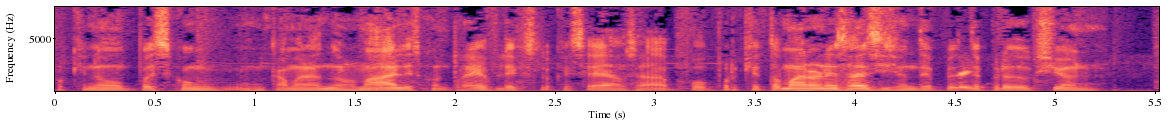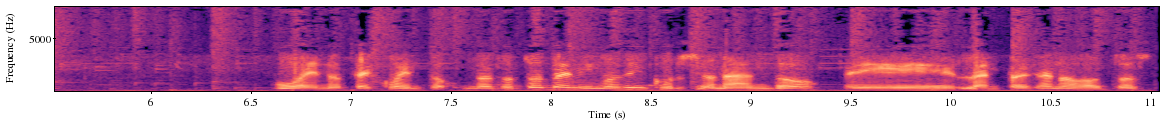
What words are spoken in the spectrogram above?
¿Por qué no pues con, cámaras normales, con reflex, lo que sea? O sea, ¿por, qué tomaron esa decisión de, producción? Bueno, te cuento. Nosotros venimos incursionando, eh, la empresa de nosotros,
